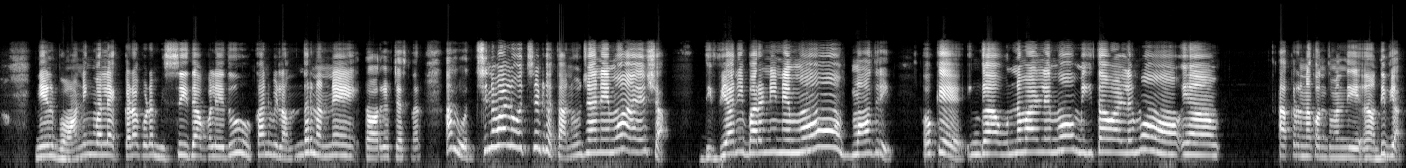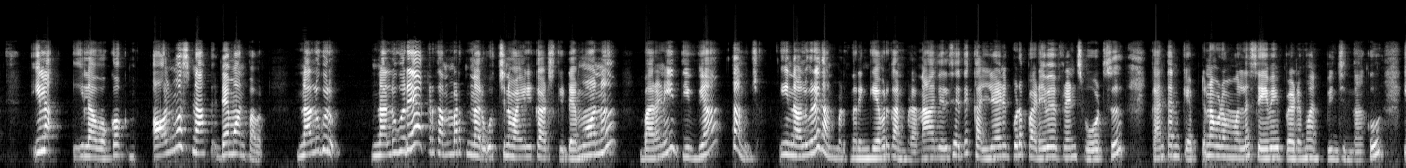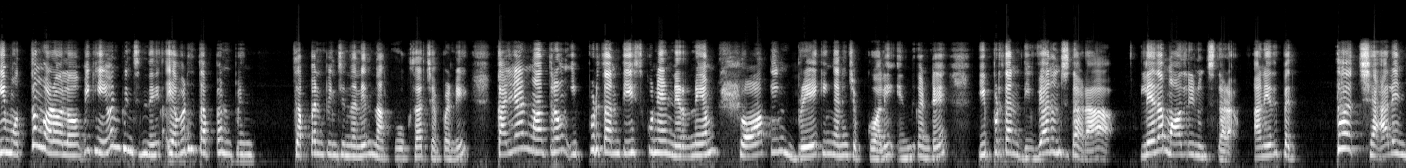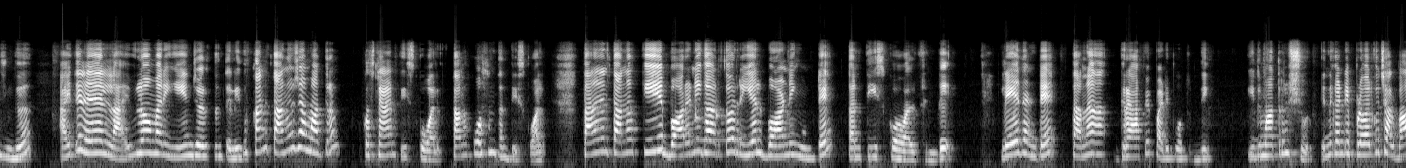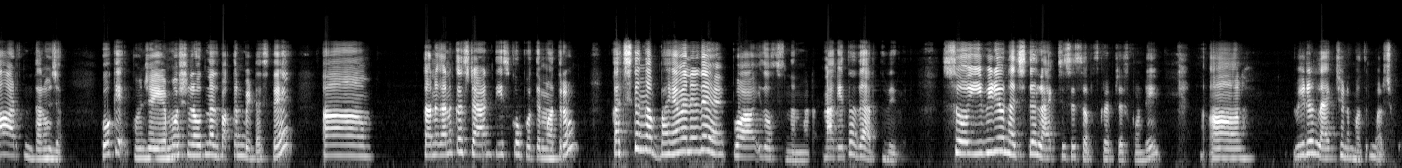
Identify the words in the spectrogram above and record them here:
నేను బాండింగ్ వల్ల ఎక్కడా కూడా మిస్ ఇది అవ్వలేదు. కానీ వీళ్ళందరూ నన్నే టార్గెట్ చేస్తున్నారు. వాళ్ళు వచ్చిన వాళ్ళు వచ్చినట్టుగా. తనుజానేమో ఆయేష దివ్యాని భరణినేమో మాధురి. ఓకే ఇంకా ఉన్న వాళ్ళేమో మిగతా వాళ్ళేమో అక్కడ ఉన్న కొంతమంది దివ్య. ఇలా ఇలా ఒక్కొక్క ఆల్మోస్ట్ నాకు డెమాన్ పవర్ నలుగురు నలుగురే అక్కడ కనబడుతున్నారు వచ్చిన వైల్డ్ కార్డ్స్కి. డెమాన్ భరణి దివ్య తనుజ. ఈ నలుగురే కనబడుతున్నారు ఇంకెవరు కనపడారు నాకు తెలిసి అయితే కళ్యాణ్కి కూడా పడేవే ఫ్రెండ్స్ ఓట్స్. కానీ తను కెప్టెన్ అవ్వడం వల్ల సేవ్ అయిపోయాడేమో అనిపించింది నాకు. ఈ మొత్తం గొడవలో మీకు ఏమనిపించింది? ఎవరిది తప్పు తప్పనిపించింది అనేది నాకు ఒకసారి చెప్పండి. కళ్యాణ్ మాత్రం ఇప్పుడు తను తీసుకునే నిర్ణయం షాకింగ్ బ్రేకింగ్ అని చెప్పుకోవాలి. ఎందుకంటే ఇప్పుడు తను దివ్యా ఉంచుతాడా లేదా మాధురి ఉంచుతాడా అనేది పెద్ద ఛాలెంజింగ్ అయితే లైవ్లో మరి ఏం జరుగుతుందో తెలియదు కానీ తనుజ మాత్రం ఒక స్టాండ్ తీసుకోవాలి. తన కోసం తను తీసుకోవాలి. తన తనకి భరణి గారితో రియల్ బాండింగ్ ఉంటే తను తీసుకోవాల్సిందే. లేదంటే తన గ్రాఫే పడిపోతుంది. ఇది మాత్రం షూర్ ఎందుకంటే ఇప్పటి వరకు చాలా బాగా ఆడుతుంది తనుజ. ఓకే కొంచెం ఎమోషనల్ అవుతుంది అది పక్కన పెట్టేస్తే తను కనుక స్టాండ్ తీసుకోకపోతే మాత్రం ఖచ్చితంగా భయం అనేదే ఇది వస్తుంది అనమాట నాకైతే అదే అర్థమైంది. సో ఈ వీడియో నచ్చితే లైక్ చేసి సబ్స్క్రైబ్ చేసుకోండి. వీడియో లైక్ చేయడం మాత్రం మర్చిపో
